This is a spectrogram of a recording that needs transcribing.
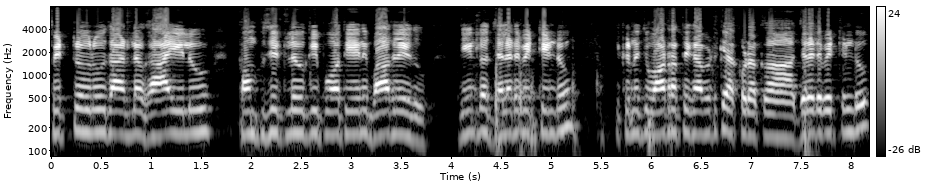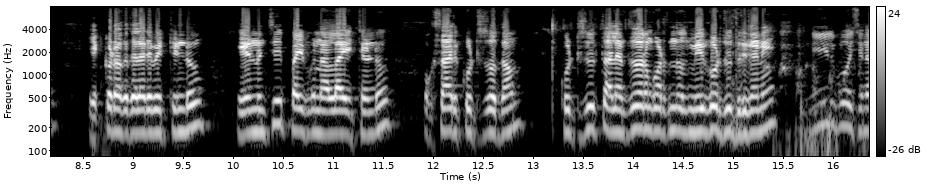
పెట్రోలు దాంట్లో ఆయిలు పంపు సెట్లోకి పోతాయని బాధ లేదు. దీంట్లో జల్లెడ పెట్టిండు. ఇక్కడ నుంచి వాటర్ వస్తాయి కాబట్టి అక్కడ ఒక జల్లెడ పెట్టిండు. ఎక్కడ ఒక జల్లెడ పెట్టిండు. ఏడు నుంచి పైపుకి నల్లా ఇచ్చిండు. ఒకసారి కొట్టి చూద్దాం. కొట్టి చూస్తే అది ఎంత దూరం కొడుతుందో మీరు కూడా చూద్దరు కానీ. నీళ్ళు పోసిన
